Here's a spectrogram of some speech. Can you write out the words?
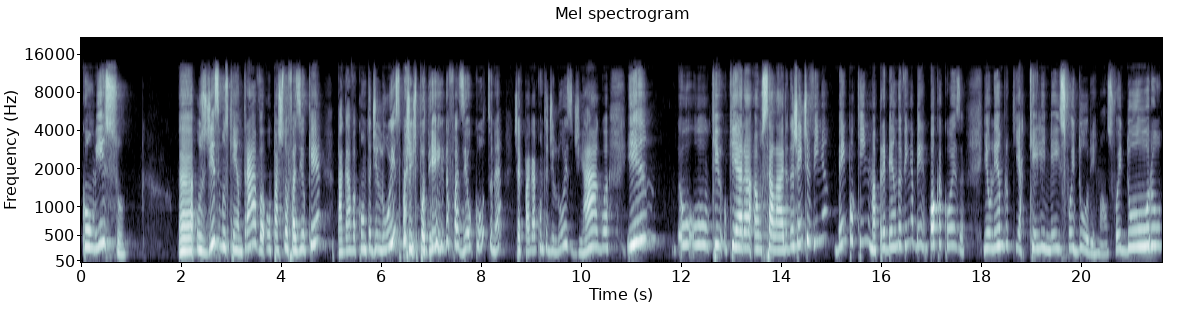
Com isso, Uh, os dízimos que entrava, o pastor fazia o quê? Pagava conta de luz para a gente poder ainda fazer o culto, né? Tinha que pagar conta de luz, de água e o, o, que, o que era o salário da gente vinha bem pouquinho, uma prebenda vinha bem pouca coisa. E eu lembro que aquele mês foi duro, irmãos, foi duro.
